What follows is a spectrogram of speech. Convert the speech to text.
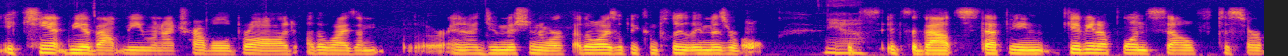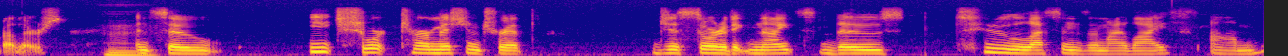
it can't be about me when I travel abroad. Otherwise, I'm and I do mission work. Otherwise, I'll be completely miserable. Yeah. It's it's about stepping, giving up oneself to serve others, and so each short-term mission trip just sort of ignites those two lessons in my life um,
